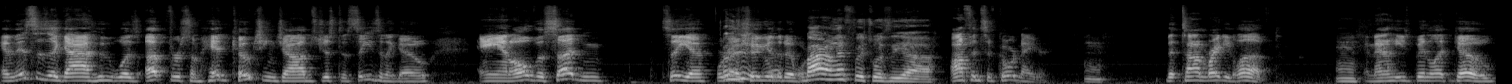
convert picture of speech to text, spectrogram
and this is a guy who was up for some head coaching jobs just a season ago, and all of a sudden, see ya, we're going to show you the door. Byron Leftwich was the uh Offensive coordinator Mm. that Tom Brady loved, Mm. and now he's been let go.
